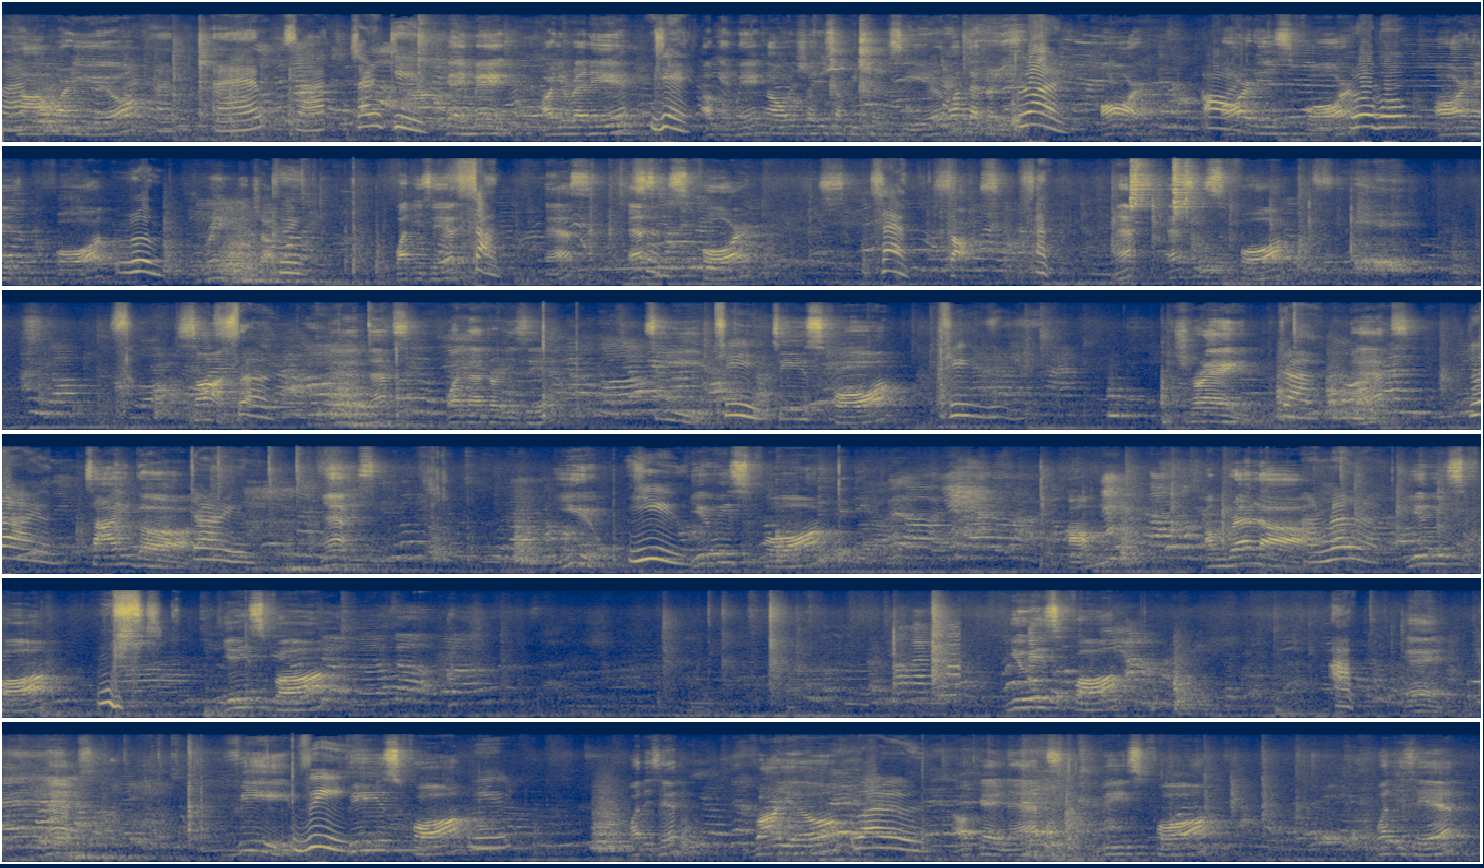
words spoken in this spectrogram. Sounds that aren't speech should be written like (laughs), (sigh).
fine. How are you? I'm fine. Thank you. Okay, Minh, are you ready? Yeah. Okay, Minh, I will show you some pictures here. What letter is it? Right. R. R. R is for. Robo. R is for. Room. Ring. Good job. What is it? Sun. S. S is for Sun. socks. Sun. Next, S is for sun. Sun. Good. Next, what letter is it? T. T. T is for T. train. Sun. Next, Lion. tiger. Giant. Next, U. You. U is for um, umbrella. Umbrella. U is for (laughs) U is for U is for Up. okay. Next, V. V. V is for V. what is it? Viol. Lion. Okay, next. V is for what is it?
